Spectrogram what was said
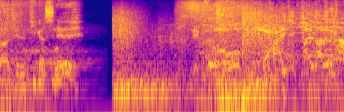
負ける気がしねえ。お前に耐えられるか？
